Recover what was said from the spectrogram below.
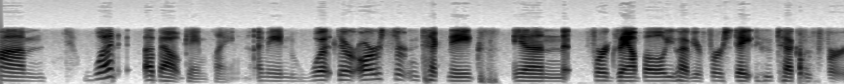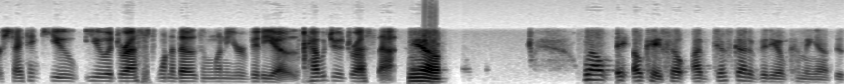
um, what about game playing? I mean, what there are certain techniques in, for example, you have your first date, who texts first. I think you you addressed one of those in one of your videos. How would you address that? Yeah. Well, eh, okay, so I've just got a video coming out this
